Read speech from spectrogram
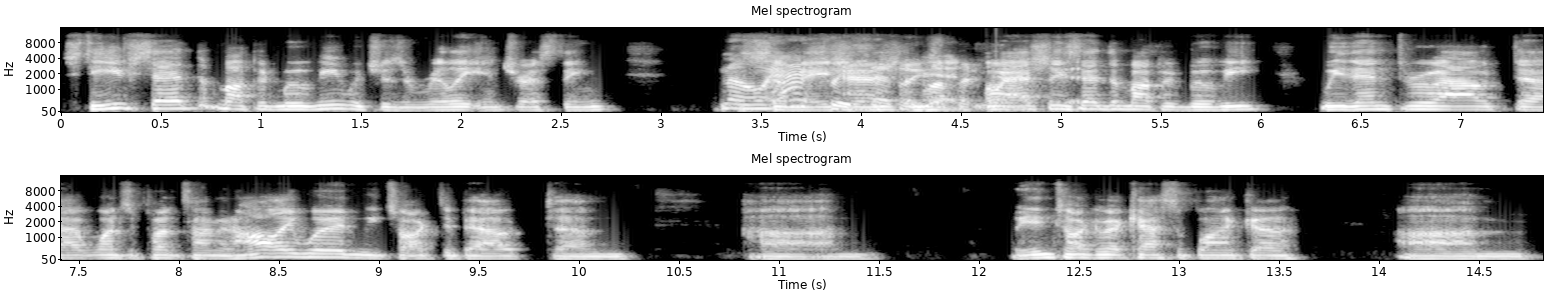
Steve said the Muppet movie, which was a really interesting. No, Ashley summation. said the Muppet. Oh, Ashley said the Muppet movie. We then threw out uh, Once Upon a Time in Hollywood. We talked about. Um, um, we didn't talk about Casablanca. Um,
